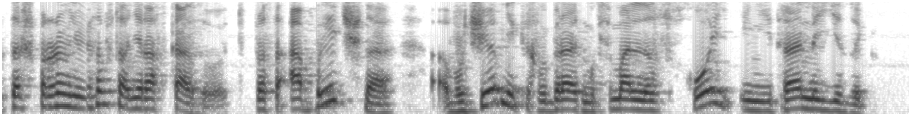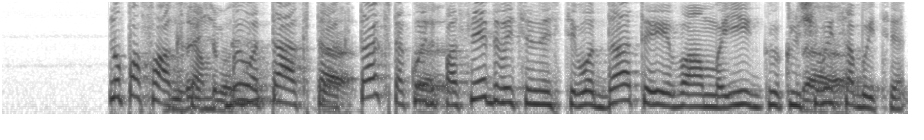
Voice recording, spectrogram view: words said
даже проблема не в том, что они рассказывают. Просто обычно в учебниках выбирают максимально сухой и нейтральный язык. Ну, по фактам. Было так, так, да, так, в такой-то да. последовательности, вот даты вам и ключевые да. события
